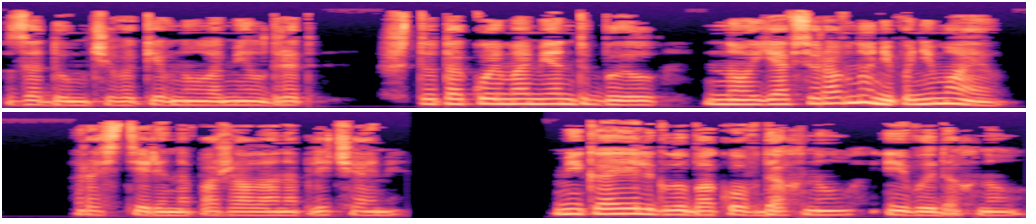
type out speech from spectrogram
задумчиво кивнула Милдред, что такой момент был, но я все равно не понимаю растерянно пожала она плечами. Микаэль глубоко вдохнул и выдохнул,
